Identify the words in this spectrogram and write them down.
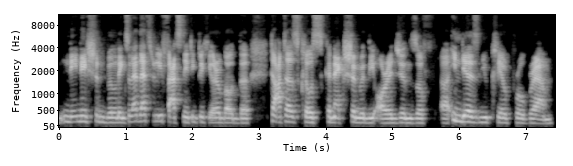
nation building. So that, that's really fascinating to hear about the Tatas' close connection with the origins of uh, India's nuclear program.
